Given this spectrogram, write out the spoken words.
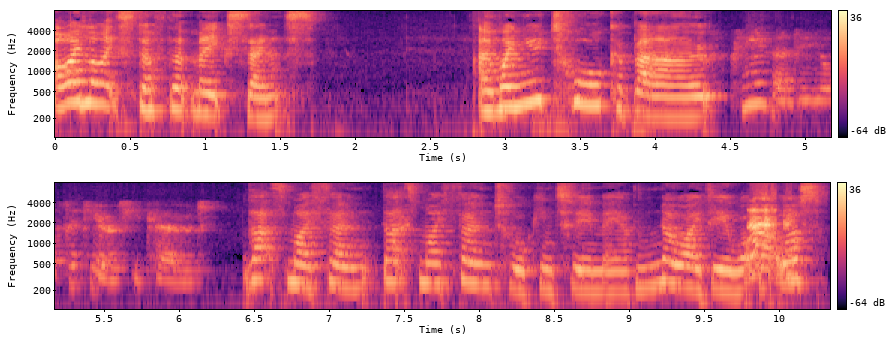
I like stuff that makes sense. And when you talk about please enter your security code. That's my phone. That's my phone talking to me. I have no idea what that was.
